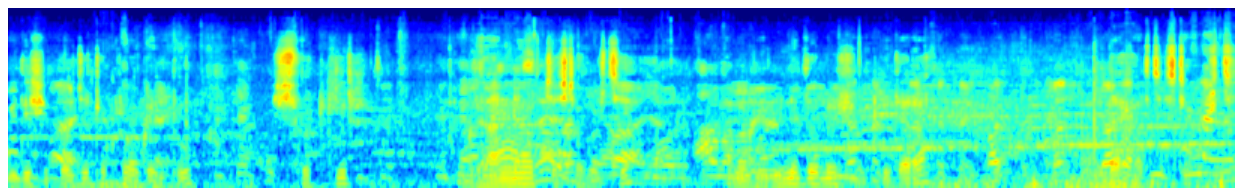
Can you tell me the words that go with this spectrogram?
বিদেশি পর্যটকরাও কিন্তু শুটকির ঘ্রাণ নেওয়ার চেষ্টা করছে। এবং বিভিন্ন ধরনের শুটকি তারা দেখার চেষ্টা করছে।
